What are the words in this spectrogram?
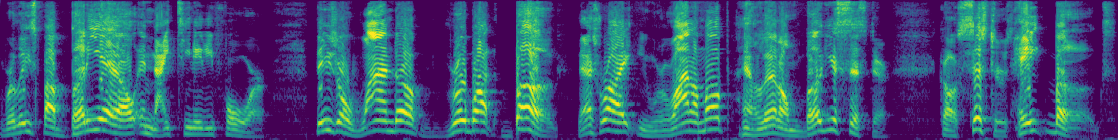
released by Buddy L in 1984. These are wind up robot bugs. That's right, you wind them up and let them bug your sister. Because sisters hate bugs.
